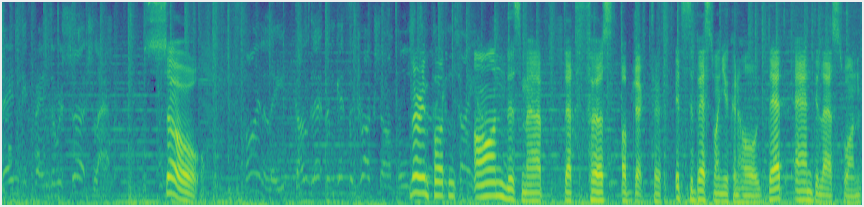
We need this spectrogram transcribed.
Then defend the research lab. So, very important on this map, that first objective. It's the best one you can hold. That and the last one.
